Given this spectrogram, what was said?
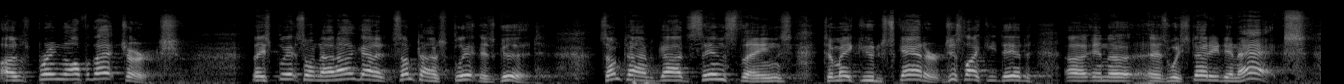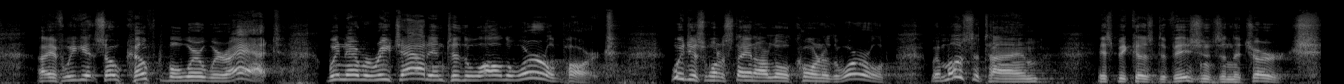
a spring off of that church. They split. So now I got it. Sometimes split is good. Sometimes God sends things to make you scatter, just like He did uh, in the as we studied in Acts. Uh, if we get so comfortable where we're at, we never reach out into the all the world part. We just want to stay in our little corner of the world. But most of the time, it's because divisions in the church,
